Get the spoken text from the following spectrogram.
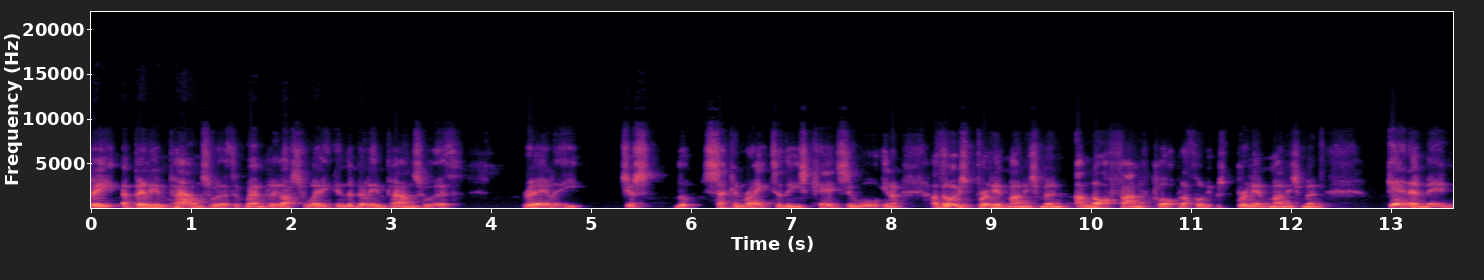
beat a billion pounds worth at Wembley last week. And the billion pounds worth really just looked second rate to these kids who all, you know, I thought it was brilliant management. I'm not a fan of Klopp, but I thought it was brilliant management get them in,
